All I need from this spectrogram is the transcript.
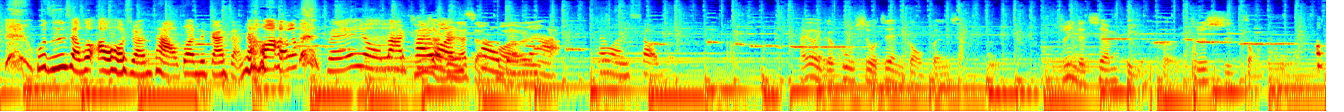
我只是想说，啊，我好喜欢他，我不然就跟他讲讲话。没有啦，开玩笑的啦，开玩笑的。还有一个故事，我之前你跟我分享过，就是你的铅笔盒就是失踪过。哦，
